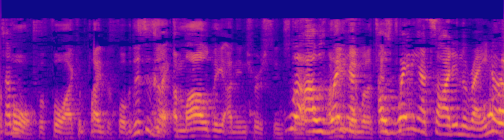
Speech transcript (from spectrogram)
Some- Before, before I complained before, but this is a, a mildly uninteresting story. Well, I was think waiting. Ben At, I was waiting that. outside in the rain. No, No,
